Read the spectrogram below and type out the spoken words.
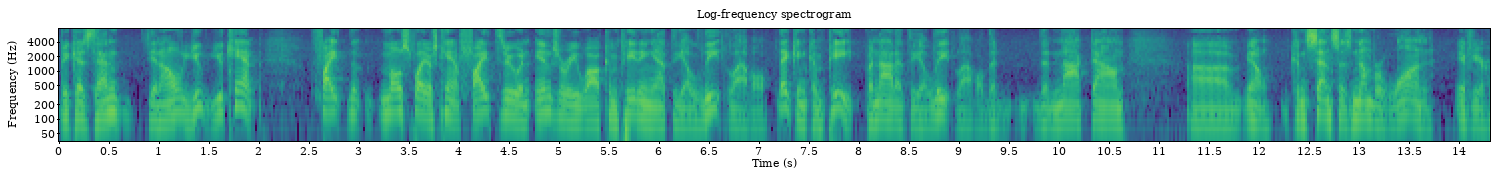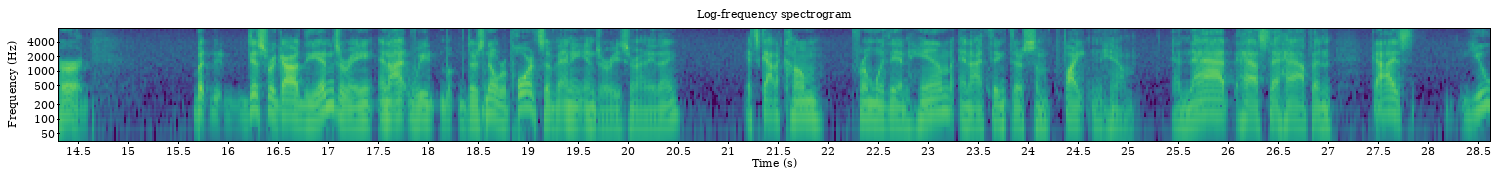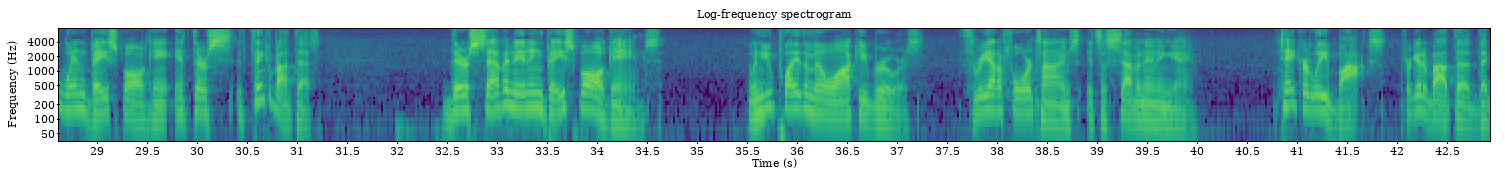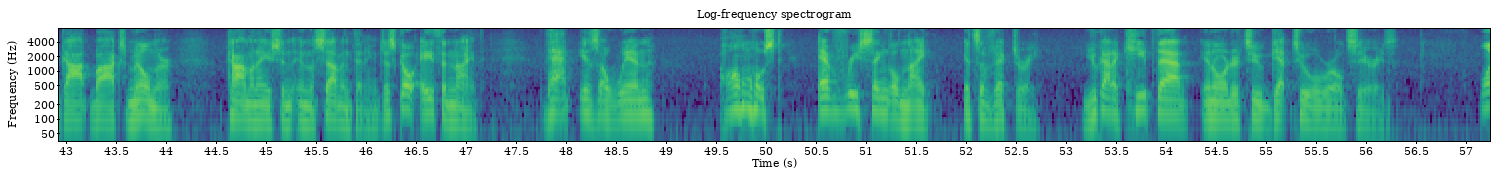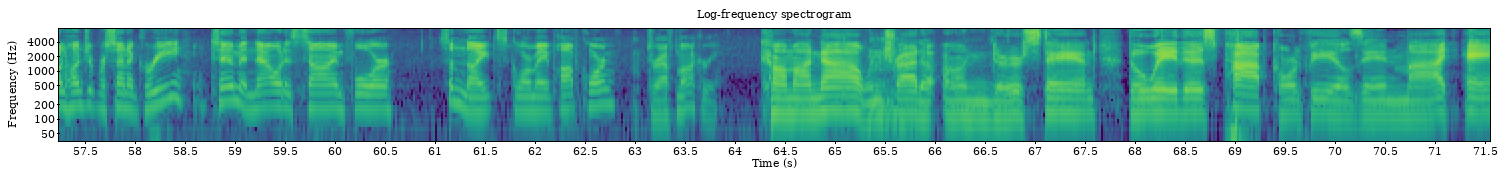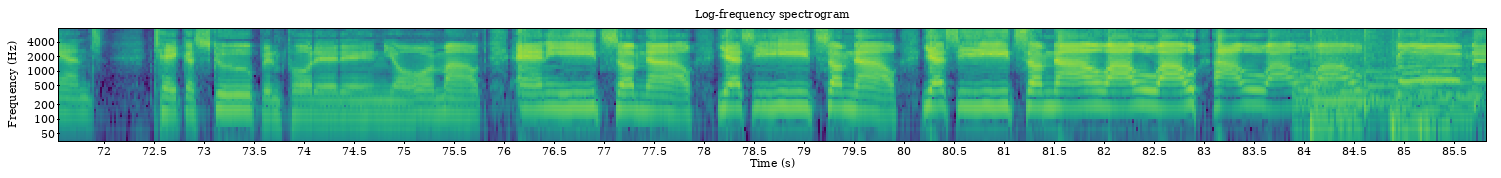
Because then, you know, you, you can't fight, the, most players can't fight through an injury while competing at the elite level. They can compete, but not at the elite level. The, the knockdown, uh, you know, consensus number one if you're hurt. But disregard the injury, and I, we, there's no reports of any injuries or anything. It's got to come from within him, and I think there's some fight in him. And that has to happen. Guys, you win baseball game. If there's think about this. There's seven inning baseball games. When you play the Milwaukee Brewers, three out of four times it's a seven inning game. Take or leave box. Forget about the the Gott box Milner combination in the seventh inning. Just go eighth and ninth. That is a win almost every single night it's a victory. You got to keep that in order to get to a World Series. 100% agree, Tim. And now it is time for some Knights Gourmet Popcorn Draft Mockery. Come on now and try to understand the way this popcorn feels in my hand. Take a scoop and put it in your mouth and eat some now. Yes, eat some now. Yes, eat some now. Ow, ow, ow, ow, ow. Gourmet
